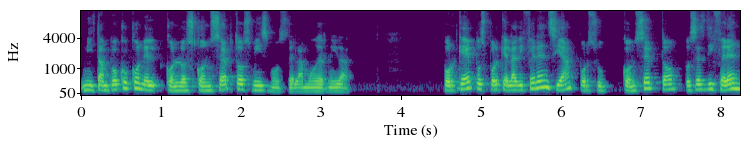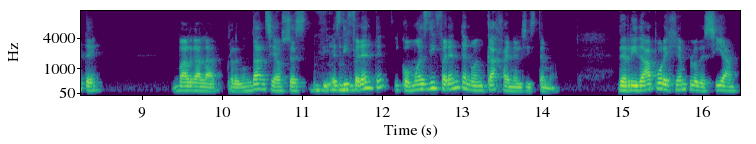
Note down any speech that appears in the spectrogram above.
ni tampoco con, el, con los conceptos mismos de la modernidad. ¿Por qué? Pues porque la diferencia, por su concepto, pues es diferente, valga la redundancia, o sea, es, es diferente, y como es diferente, no encaja en el sistema. Derrida, por ejemplo, decía,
